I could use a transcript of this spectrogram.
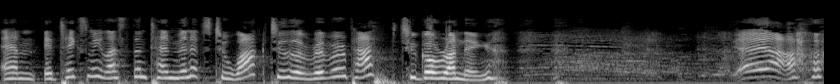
and it takes me less than 10 minutes to walk to the river path to go running. yeah.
